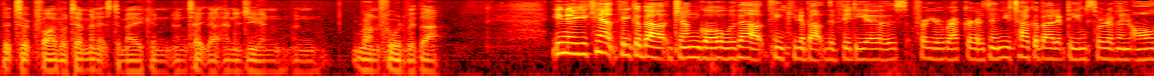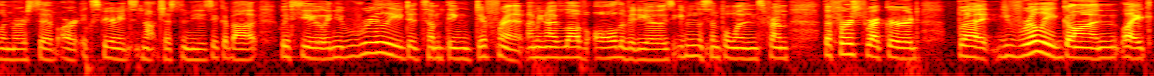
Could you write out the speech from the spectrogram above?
that took five or ten minutes to make and, and take that energy and, and run forward with that. You know, you can't think about jungle without thinking about the videos for your records. And you talk about it being sort of an all immersive art experience, not just the music about with you. And you really did something different. I mean, I love all the videos, even the simple ones from the first record, but you've really gone like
